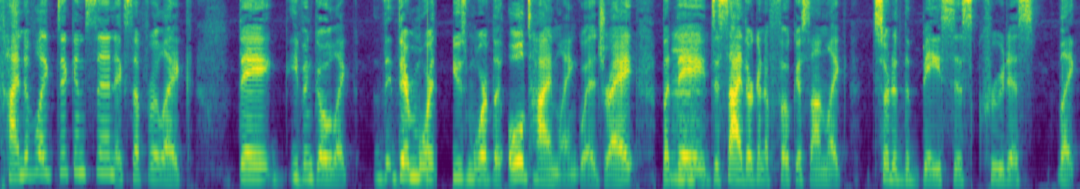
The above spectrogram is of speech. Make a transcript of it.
kind of like dickinson except for like they even go like they're more use more of the old time language right? But they decide they're going to focus on like sort of the basest crudest like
